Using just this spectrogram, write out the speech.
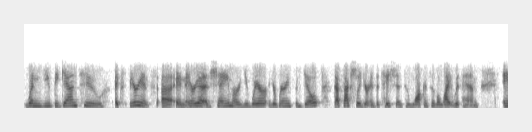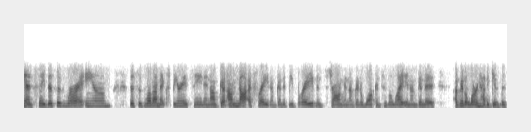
when you begin to experience uh, an area of shame or you wear you're wearing some guilt, that's actually your invitation to walk into the light with him and say, "This is where I am this is what I'm experiencing and I'm going I'm not afraid. I'm going to be brave and strong and I'm going to walk into the light and I'm going to I'm going to learn how to give this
